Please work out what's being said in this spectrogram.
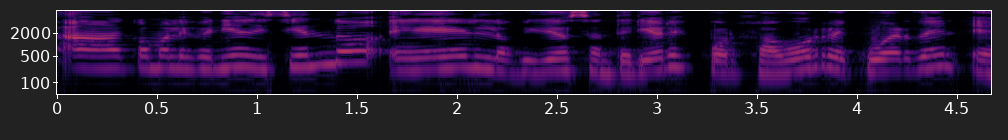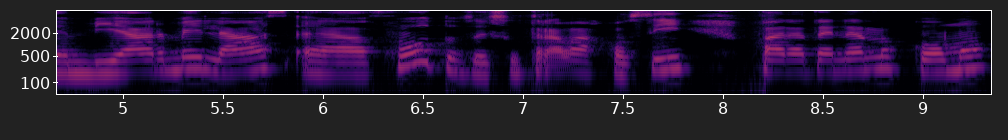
uh, como les venía diciendo en los videos anteriores, por favor recuerden enviarme las uh, fotos de sus trabajos, ¿sí? Para tenerlos como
